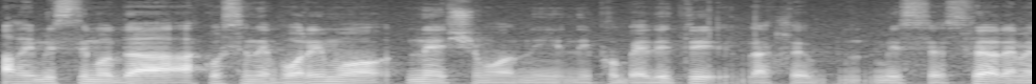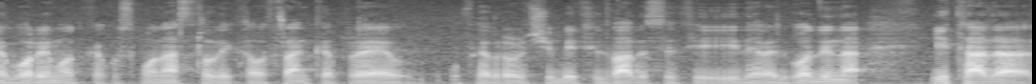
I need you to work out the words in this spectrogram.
ali mislimo da ako se ne borimo, nećemo ni ni pobediti. Dakle, mi se sve vreme borimo od kako smo nastali kao stranka pre, u februaru će biti 29 godina i tada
